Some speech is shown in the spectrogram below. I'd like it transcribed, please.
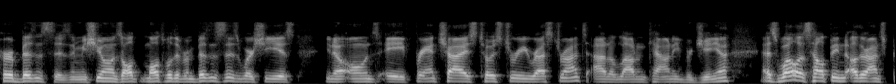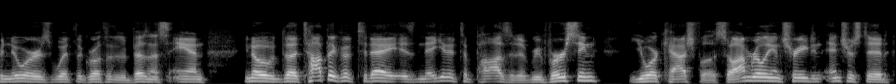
her businesses. I mean, she owns all, multiple different businesses where she is, you know, owns a franchise toastery restaurant out of Loudoun County, Virginia, as well as helping other entrepreneurs with the growth of their business. And, you know, the topic of today is negative to positive, reversing your cash flow. So I'm really intrigued and interested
